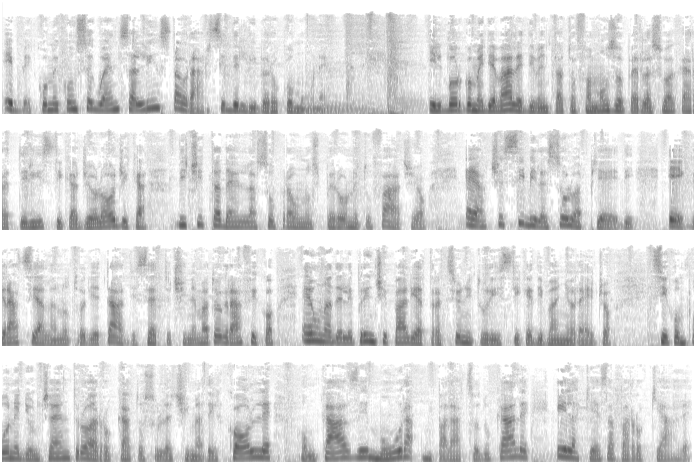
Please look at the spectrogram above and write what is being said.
ebbe come conseguenza l'instaurarsi del libero comune. Il borgo medievale è diventato famoso per la sua caratteristica geologica di cittadella sopra uno sperone tufaceo. È accessibile solo a piedi e, grazie alla notorietà di set cinematografico, è una delle principali attrazioni turistiche di Bagnoregio. Si compone di un centro arroccato sulla cima del colle, con case, mura, un palazzo ducale e la chiesa parrocchiale.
